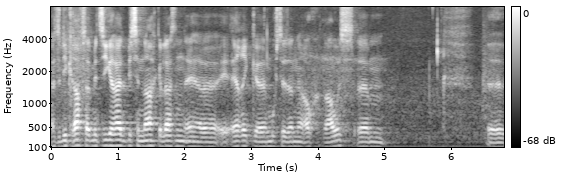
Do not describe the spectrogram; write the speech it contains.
Also die Kraft hat mit Sicherheit ein bisschen nachgelassen. Äh, Erik äh, musste dann auch raus. Ähm, äh,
